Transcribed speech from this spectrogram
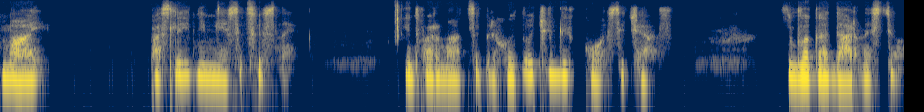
Май. Последний месяц весны. Информация приходит очень легко сейчас. С благодарностью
